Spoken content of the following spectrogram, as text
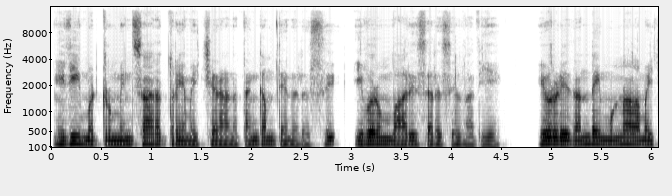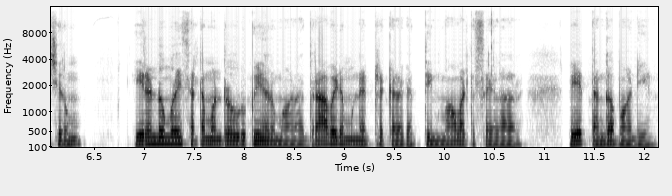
நிதி மற்றும் மின்சாரத்துறை அமைச்சரான தங்கம் தென்னரசு இவரும் வாரிசு அரசியல்வாதியே. இவருடைய தந்தை முன்னாள் அமைச்சரும் இரண்டு முறை சட்டமன்ற உறுப்பினருமான திராவிட முன்னேற்றக் கழகத்தின் மாவட்ட செயலாளர் வே. தங்கபாண்டியன்.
